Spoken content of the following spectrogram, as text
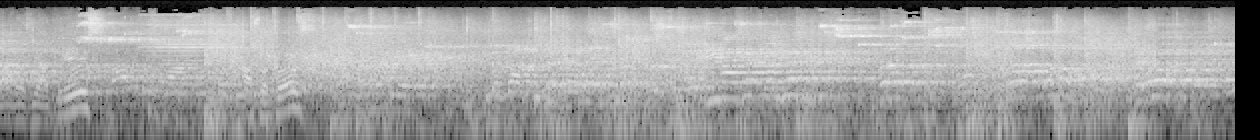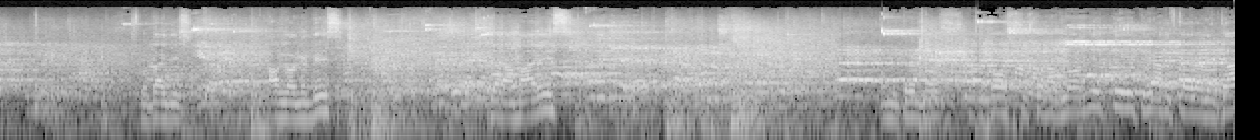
Λάβος για τρεις. Αστοχός. Σποντάκης. Αυλονίδης. Κεραμάρης. Ο Μητρέλος θα δώσει στον Αυλονίτη. Τρία δευτερόλεπτα.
